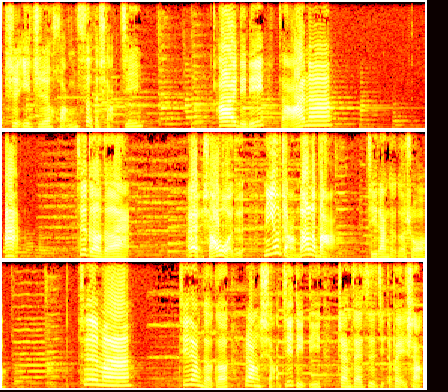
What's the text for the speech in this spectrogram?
是一只黄色的小鸡。嗨，弟弟，早安呐！啊，是哥哥哎。哎，小伙子，你又长大了吧？鸡蛋哥哥说：“是吗？”鸡蛋哥哥让小鸡弟弟站在自己的背上。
